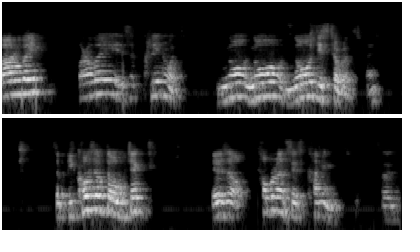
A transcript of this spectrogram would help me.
far away, far away is a clean water. No, no, no disturbance. Right? So because of the object, there's a turbulence is coming. So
